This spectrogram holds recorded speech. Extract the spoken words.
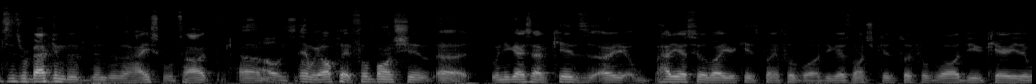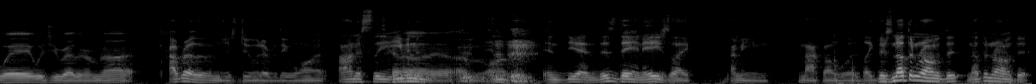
since we're back into into the high school talk, um, Always. and we all played football and shit. Uh, when you guys have kids, are you, how do you guys feel about your kids playing football? Do you guys want your kids to play football? Do you care either way? Would you rather them not? I'd rather them just do whatever they want. Honestly, kinda, even in, yeah, in, in yeah, in this day and age, like I mean, knock on wood, like there's nothing wrong with it, nothing wrong with it.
